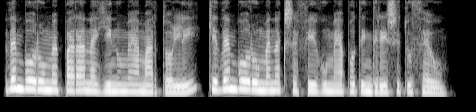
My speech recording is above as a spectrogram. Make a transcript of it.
δεν μπορούμε παρά να γίνουμε αμαρτωλοί και δεν μπορούμε να ξεφύγουμε από την κρίση του Θεού.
